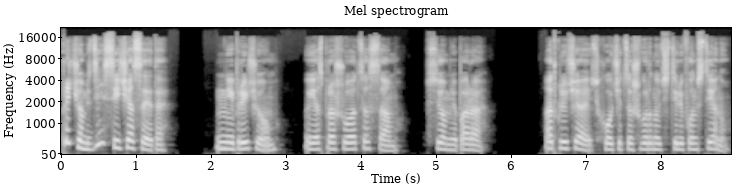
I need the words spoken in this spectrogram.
Причем здесь сейчас это? Ни при чем. Я спрошу отца сам. Все, мне пора. Отключаюсь, хочется швырнуть телефон в стену.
